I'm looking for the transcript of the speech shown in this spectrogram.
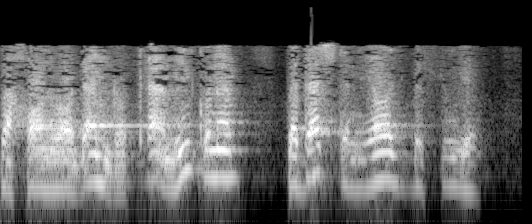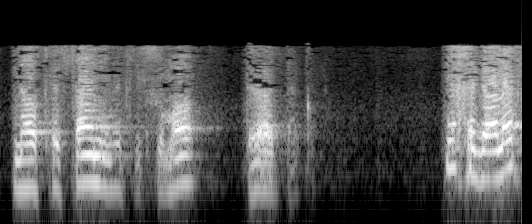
و خانوادم رو تأمین کنم و دست نیاز به سوی ناکسانی مثل شما دراز نکنم. این خجالت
